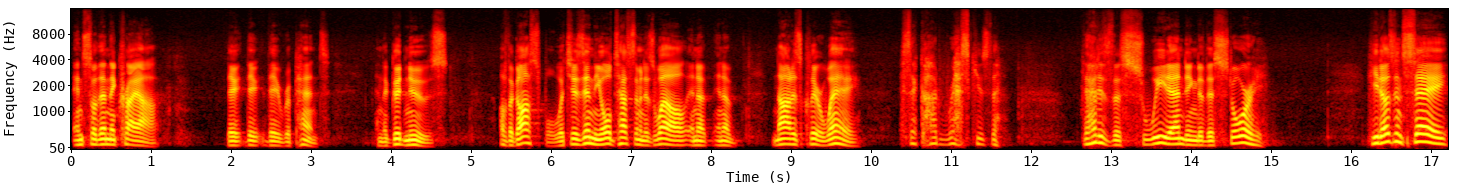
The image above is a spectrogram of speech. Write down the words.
And so then they cry out, they, they, they repent. And the good news of the gospel, which is in the Old Testament as well, in a, in a not as clear way, is that God rescues them. That is the sweet ending to this story. He doesn't say,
